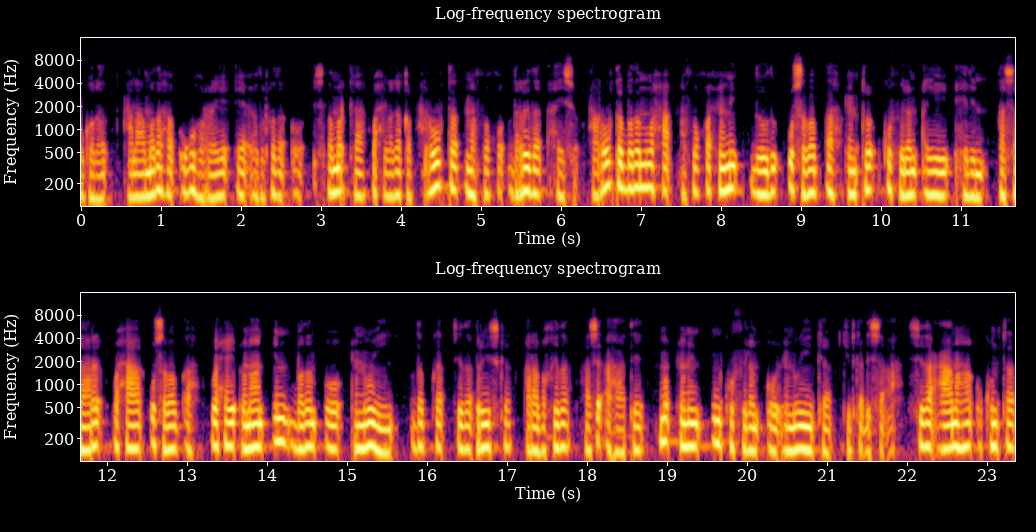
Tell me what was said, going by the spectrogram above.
ogolaado calaamadaha ugu horreeya ee cudurrada oo islamarkaa wax laga qabo carruurta nafaqo darida hayso. Caruurta badan waxaa nafaqo xumidoodu u sabab ah. Cunto ku filan ayay helin. Khasaare waxaa u sabab ah. Waxay cunaan in badan oo cunooyin dabka sida bariiska arabakida hase ahaatee ma cunin in ku filan oo cunooyinka jidhka dhisa ah sida caanaha ukunta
